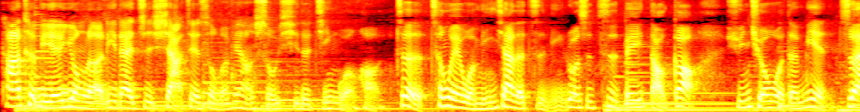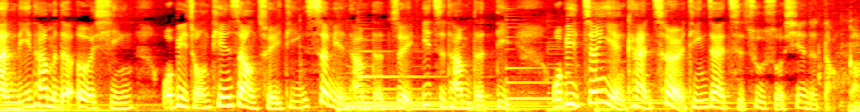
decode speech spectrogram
他特别用了历代志下，这也是我们非常熟悉的经文哈。这称为我名下的子民，若是自卑祷告，寻求我的面，转离他们的恶行，我必从天上垂听，赦免他们的罪，医治他们的地。我必睁眼看，侧耳听，在此处所献的祷告。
